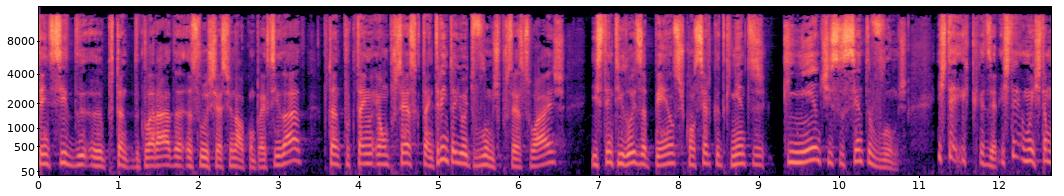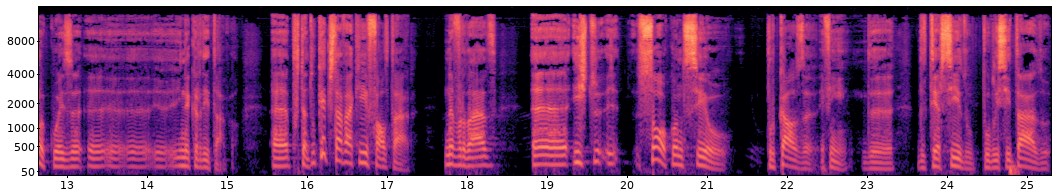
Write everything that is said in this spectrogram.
tem sido, eh, portanto, declarada a sua excepcional complexidade, portanto, porque tem, é um processo que tem 38 volumes processuais e 72 apensos com cerca de 500, 560 volumes. Isto é, quer dizer, isto é uma, isto é uma coisa uh, uh, inacreditável. Uh, portanto, o que é que estava aqui a faltar? Na verdade, isto só aconteceu por causa, enfim, de, de ter sido publicitado,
